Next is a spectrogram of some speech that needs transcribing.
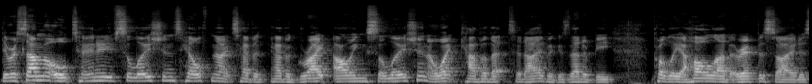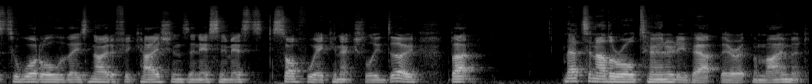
There are some alternative solutions. Health Notes have a, have a great owing solution. I won't cover that today because that'd be probably a whole other episode as to what all of these notifications and SMS software can actually do. But that's another alternative out there at the moment.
